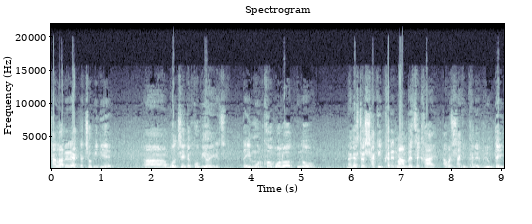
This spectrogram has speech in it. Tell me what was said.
সালারের একটা ছবি দিয়ে বলছে এটা কপি হয়ে গেছে। তো এই মূর্খ বলদগুলো মেগাস্টার শাকিব খানের নাম বেছে খায়, আবার শাকিব খানের বিরুদ্ধেই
